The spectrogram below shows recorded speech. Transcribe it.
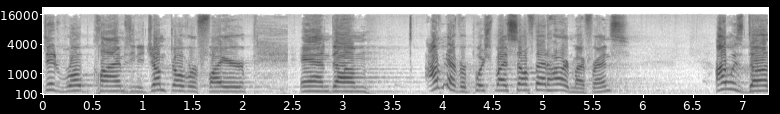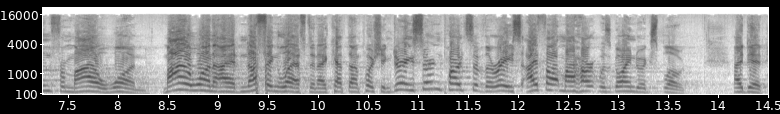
did rope climbs, and you jumped over fire. And um, I've never pushed myself that hard, my friends. I was done from mile one. Mile one, I had nothing left, and I kept on pushing. During certain parts of the race, I thought my heart was going to explode. I did.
